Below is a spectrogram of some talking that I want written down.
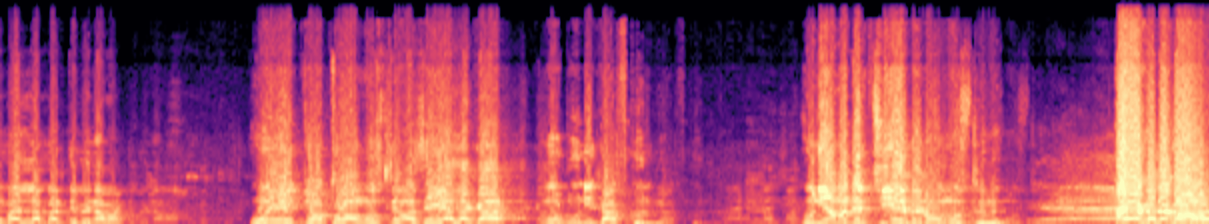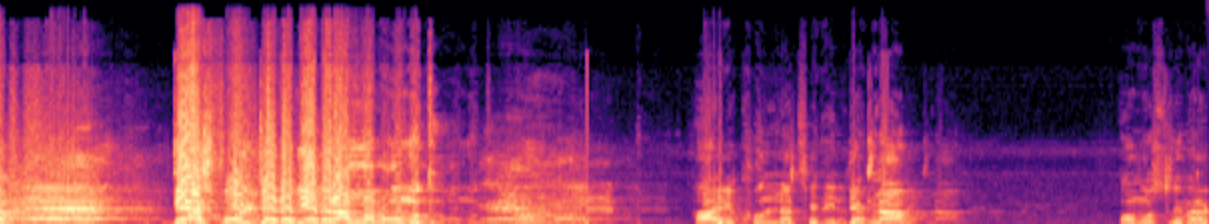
মোবাইল নাম্বার দিবেন আমার ওই এই যত মুসলিম আছে এই এলাকার মোট উনি কাজ করবি। উনি আমাদের চেয়ারম্যান ও মুসলিমের হ্যাঁ কথা কর দেশ পল্টে দেবি এবার আল্লাহর রহমত। আরে খুলনা সেদিন দেখলাম অমুসলিমেরা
